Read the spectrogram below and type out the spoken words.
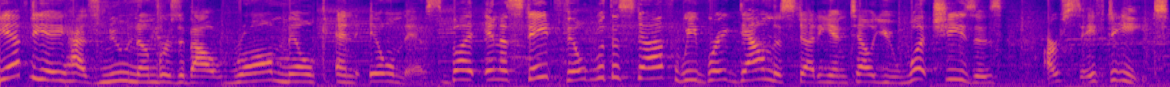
The FDA has new numbers about raw milk and illness, but in a state filled with the stuff, we break down the study and tell you what cheeses are safe to eat.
